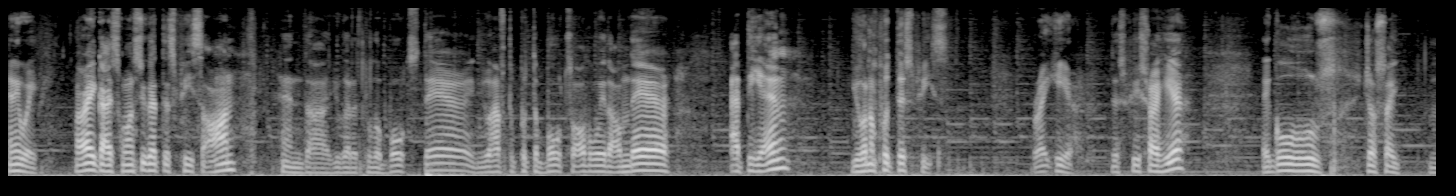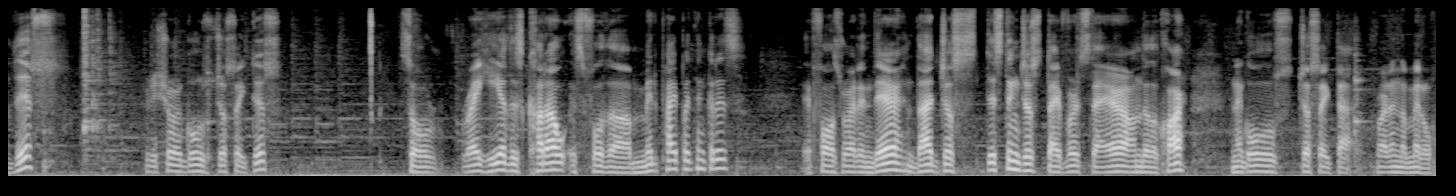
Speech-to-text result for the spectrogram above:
Anyway all right guys once you get this piece on and uh, you gotta do the bolts there and you have to put the bolts all the way down there at the end you're gonna put this piece right here. This piece right here it goes just like this. Pretty sure it goes just like this. So right here this cutout is for the mid pipe I think it is. It falls right in there. That just this thing just diverts the air under the car and it goes just like that right in the middle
